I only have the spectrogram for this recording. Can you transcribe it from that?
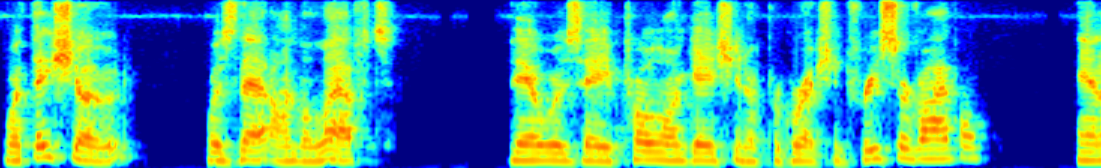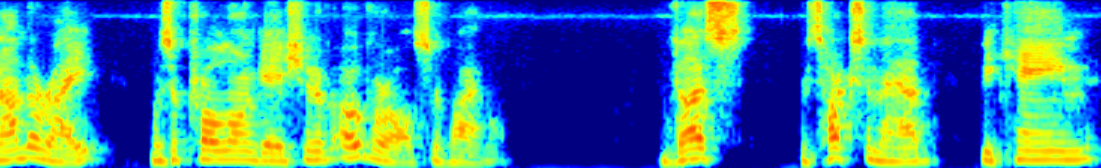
What they showed was that on the left, there was a prolongation of progression free survival, and on the right was a prolongation of overall survival. Thus, rituximab became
